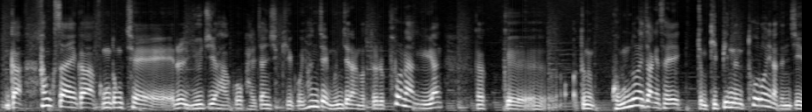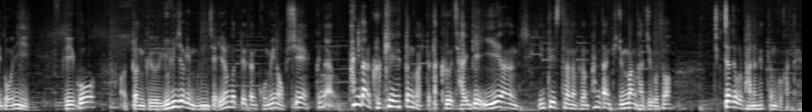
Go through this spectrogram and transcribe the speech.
그러니까 한국 사회가 공동체를 유지하고 발전시키고 현재 문제라는 것들을 풀어나가기 위한 그, 그 어떤 공론의 장에서의 좀 깊이 있는 토론이라든지 논의 그리고 어떤 그 윤리적인 문제 이런 것들에 대한 고민 없이 그냥 판단을 그렇게 했던 것 같아. 딱그 자기의 이해하는 인트리스트라는 그런 판단 기준만 가지고서 직자적으로 반응했던 것 같아요.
